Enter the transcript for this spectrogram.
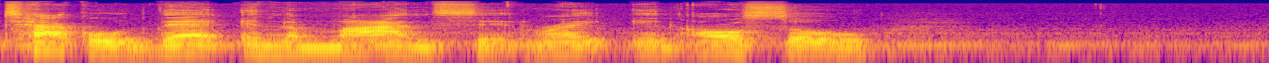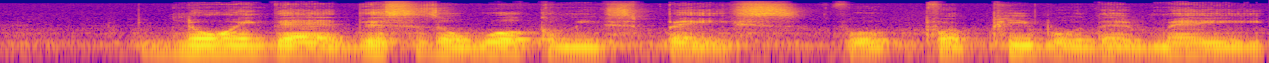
tackle that in the mindset right and also knowing that this is a welcoming space for, for people that may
